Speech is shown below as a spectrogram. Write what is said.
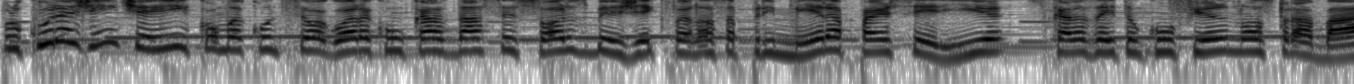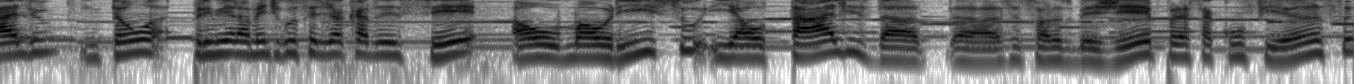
procura a gente aí, como aconteceu agora com o caso da Acessórios BG, que foi a nossa primeira parceria. Os caras aí estão confiando no nosso trabalho. Então, primeiramente, gostaria de agradecer ao Maurício e ao Thales da, da Acessórios BG por essa confiança,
